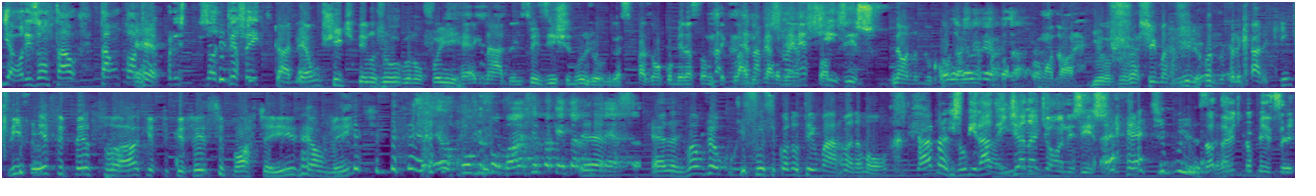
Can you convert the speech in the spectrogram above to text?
E a horizontal tá um toque É. pra esse episódio perfeito. Cara, é um cheat no jogo, não foi reg nada. Isso existe no jogo. Você faz uma combinação no Na, teclado é na e versão MSX, top. isso. Não, no do Commodore Commodore 64. Commodore. E eu achei maravilhoso. Eu falei, cara, que incrível. Esse pessoal que, que fez esse porte aí, realmente. É o Kung Fu Master pra quem tá com pressa. É, vamos ver o Kung Fu se quando eu tenho uma arma na mão. Cada Inspirado em Indiana Jones, isso. É, tipo isso. Exatamente o que eu pensei.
